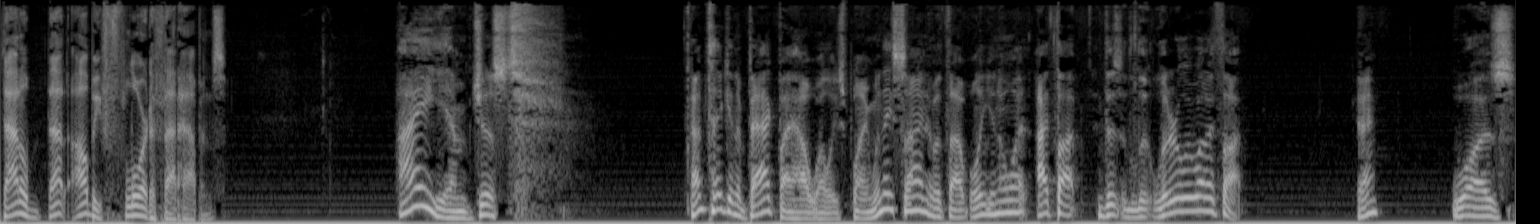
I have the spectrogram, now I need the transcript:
that'll that I'll be floored if that happens. I am just. I'm taken aback by how well he's playing. When they signed him, I thought, well, you know what? I thought this is literally what I thought. Okay, was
